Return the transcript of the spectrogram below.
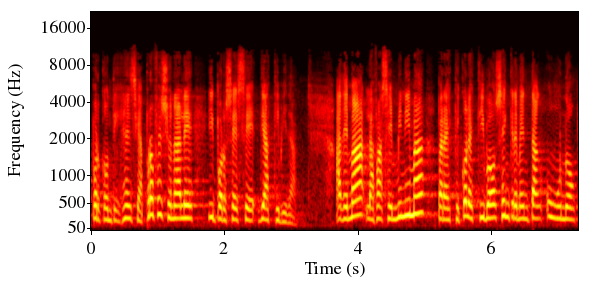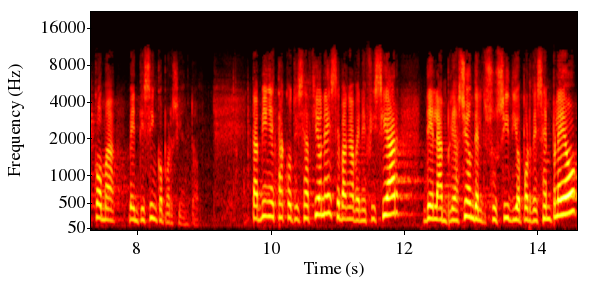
por contingencias profesionales y por cese de actividad. Además, las bases mínimas para este colectivo se incrementan un 1,25%. También estas cotizaciones se van a beneficiar de la ampliación del subsidio por desempleo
